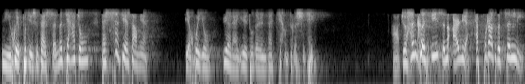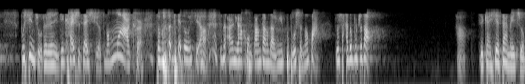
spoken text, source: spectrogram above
你会不仅是在神的家中，在世界上面，也会有越来越多的人在讲这个事情。啊，就很可惜，神的儿女还不知道这个真理，不信主的人已经开始在学什么 mark 什么这些东西啊，神的儿女还空荡荡的，因为不读神的话，都啥都不知道。好，所以感谢赞美主。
